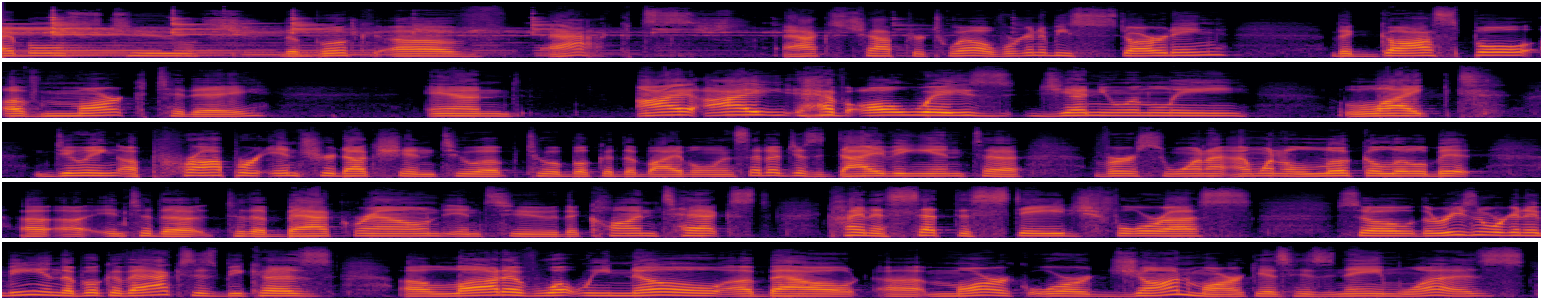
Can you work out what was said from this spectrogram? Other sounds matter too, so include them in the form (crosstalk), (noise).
Bibles to the book of Acts, Acts chapter 12. We're going to be starting the Gospel of Mark today. And I, I have always genuinely liked doing a proper introduction to a, to a book of the Bible. Instead of just diving into verse 1, I, I want to look a little bit uh, uh, into the, to the background, into the context, kind of set the stage for us. So, the reason we're going to be in the book of Acts is because a lot of what we know about uh, Mark, or John Mark as his name was,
